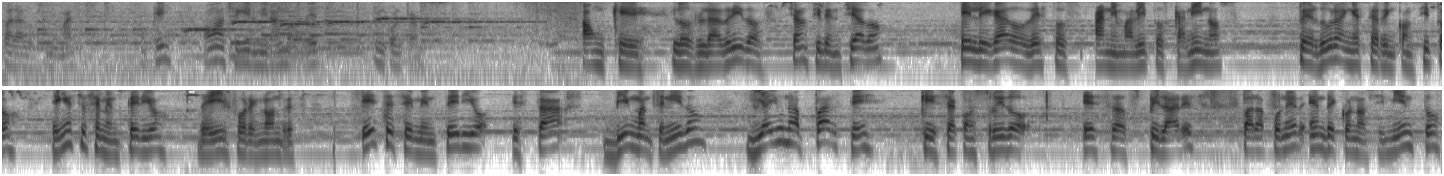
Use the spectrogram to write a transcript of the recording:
para los animales. Ok vamos a seguir mirando a ver qué encontramos. Aunque los ladridos se han silenciado el legado de estos animalitos caninos perdura en este rinconcito, en este cementerio de Ilford en Londres. Este cementerio está bien mantenido y hay una parte que se ha construido estos pilares para poner en reconocimiento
